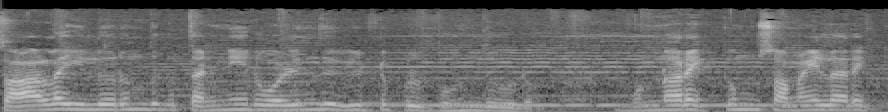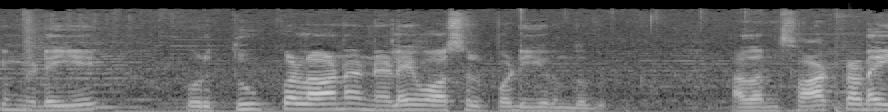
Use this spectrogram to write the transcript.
சாலையிலிருந்து தண்ணீர் ஒழிந்து வீட்டுக்குள் புகுந்துவிடும். முன்னறைக்கும் சமையலறைக்கும் இடையே ஒரு தூக்கலான நிலைவாசல் படி இருந்தது அதன் சாக்கடை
